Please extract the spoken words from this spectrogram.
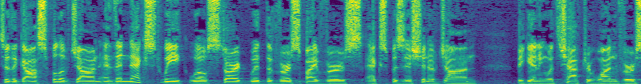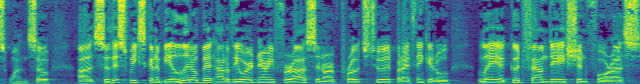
to the Gospel of John. And then next week, we'll start with the verse by verse exposition of John, beginning with chapter 1, verse 1. So, uh, so this week's going to be a little bit out of the ordinary for us in our approach to it, but I think it'll lay a good foundation for us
